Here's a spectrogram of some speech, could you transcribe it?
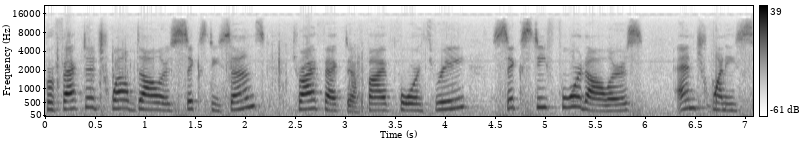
Perfecta, $12.60. Trifecta, 543 $64.20.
